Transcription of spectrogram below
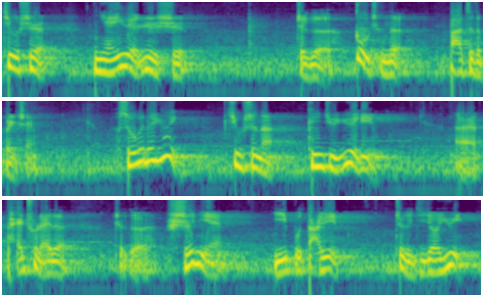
就是年月日时这个构成的八字的本身；所谓的运就是呢根据月令哎排出来的这个十年一部大运，这个就叫运。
